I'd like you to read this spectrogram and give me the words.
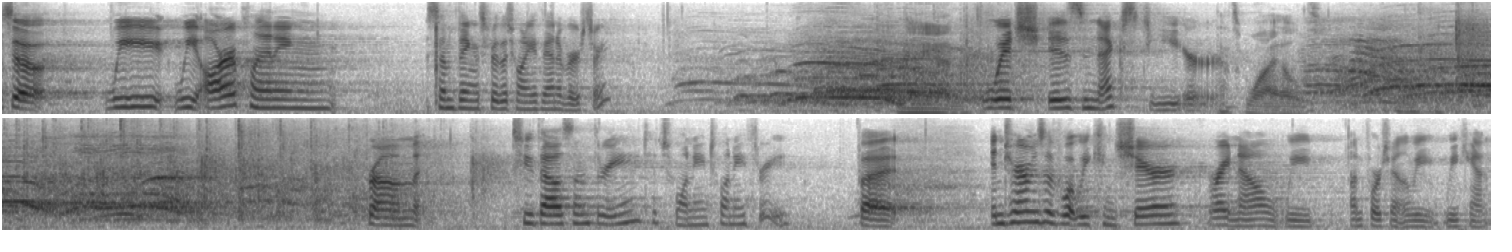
so we we are planning some things for the 20th anniversary, Man, which is next year. that's wild. from 2003 to 2023. But in terms of what we can share right now, we unfortunately we, we can't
